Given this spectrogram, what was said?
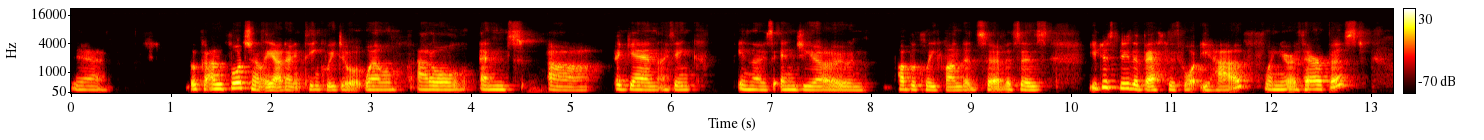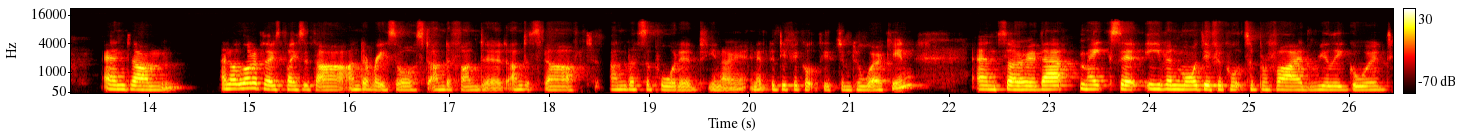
Yeah, Look, unfortunately, I don't think we do it well at all. And uh, again, I think in those NGO and publicly funded services, you just do the best with what you have when you're a therapist. And um, and a lot of those places are under resourced, underfunded, understaffed, under supported, you know, and it's a difficult system to work in. And so that makes it even more difficult to provide really good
